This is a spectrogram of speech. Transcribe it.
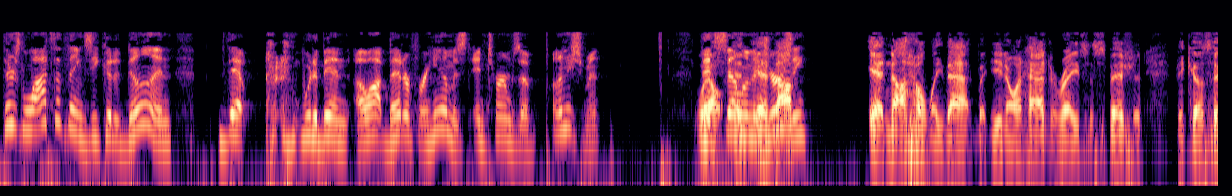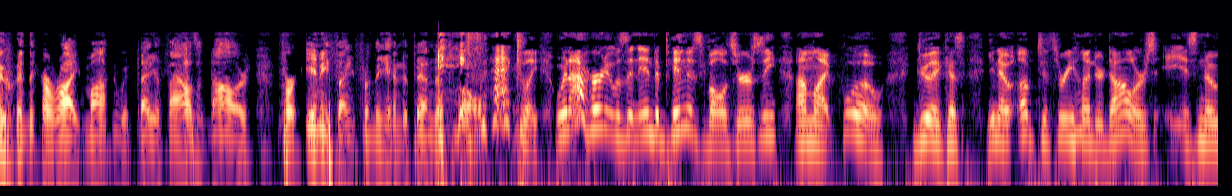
There's lots of things he could have done that would have been a lot better for him as, in terms of punishment than selling and- a and not- Yeah, not only that, but you know, it had to raise suspicion because who in their right mind would pay a thousand dollars for anything from the Independence Bowl? Exactly. When I heard it was an Independence Bowl jersey, I'm like, whoa, good, because you know, up to three hundred dollars is no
